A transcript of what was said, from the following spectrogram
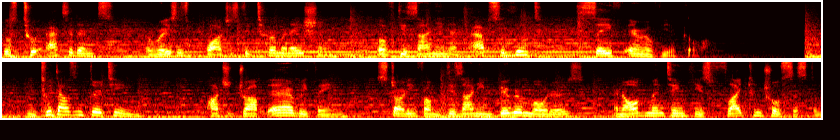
Those two accidents erases Hua Zhi's determination of designing an absolute safe aerial vehicle. In 2013, Hua dropped everything, starting from designing bigger motors and augmenting his flight control system.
